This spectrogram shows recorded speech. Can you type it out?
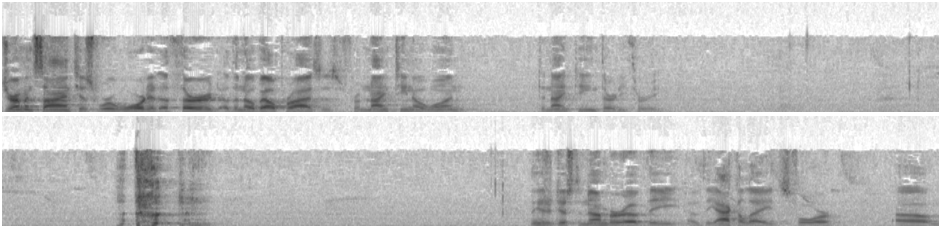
German scientists were awarded a third of the Nobel prizes from 1901 to 1933. These are just a number of the of the accolades for um,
